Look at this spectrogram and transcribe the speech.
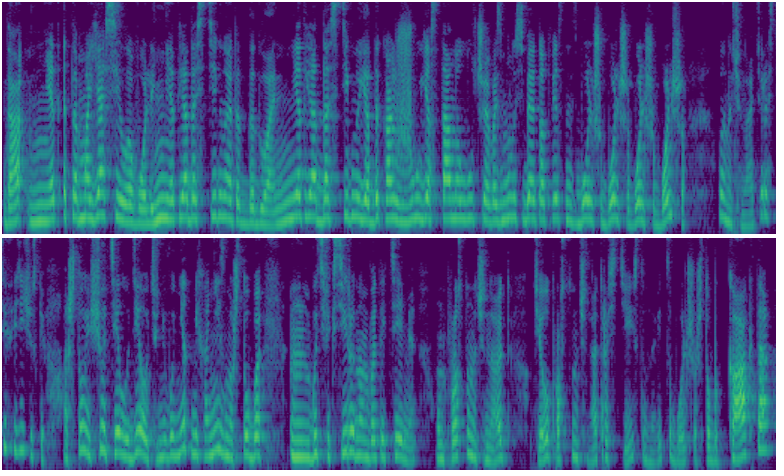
да, нет, это моя сила воли, нет, я достигну этот дедлайн, нет, я достигну, я докажу, я стану лучше, я возьму на себя эту ответственность больше, больше, больше, больше, вы начинаете расти физически. А что еще телу делать? У него нет механизма, чтобы быть фиксированным в этой теме. Он просто начинает, тело просто начинает расти и становиться больше, чтобы как-то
